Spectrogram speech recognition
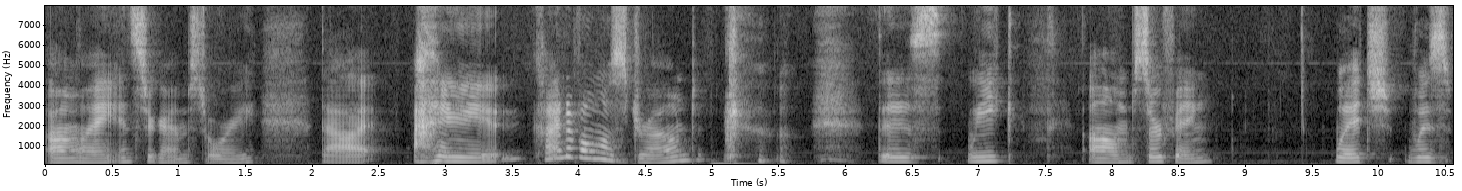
on my Instagram story that I kind of almost drowned this week um, surfing, which was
